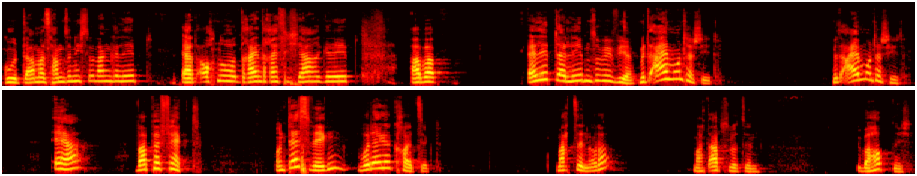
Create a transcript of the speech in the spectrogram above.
Gut, damals haben sie nicht so lange gelebt. Er hat auch nur 33 Jahre gelebt. Aber er lebt ein Leben so wie wir. Mit einem Unterschied. Mit einem Unterschied. Er war perfekt. Und deswegen wurde er gekreuzigt. Macht Sinn, oder? Macht absolut Sinn. Überhaupt nicht.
